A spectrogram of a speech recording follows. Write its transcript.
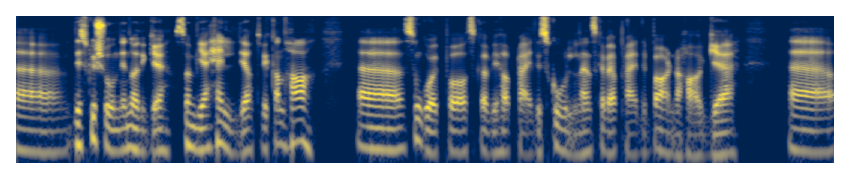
uh, diskusjon i Norge som vi er heldige at vi kan ha, uh, som går på skal vi ha pride i skolene, skal vi ha pride i barnehage, uh,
